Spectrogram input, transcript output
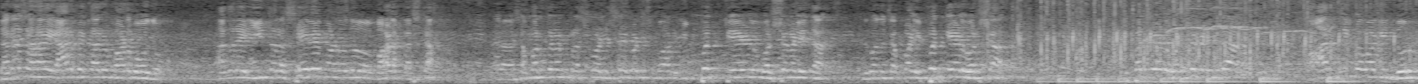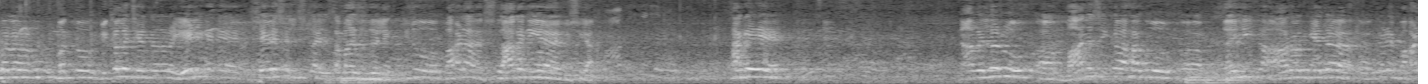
ಧನ ಸಹಾಯ ಯಾರು ಬೇಕಾದ್ರೂ ಮಾಡಬಹುದು ಆದರೆ ಈ ತರ ಸೇವೆ ಮಾಡೋದು ಬಹಳ ಕಷ್ಟ. ಸಮರ್ಥನ ಟ್ರಸ್ಟ್ ಫಾರ್ ಡಿಸೇಬಲ್ಡ್ ಸುಮಾರು ಇಪ್ಪತ್ತೇಳು ವರ್ಷಗಳಿಂದ ಇದೊಂದು ಚಪ್ಪಾಳೆ, ಇಪ್ಪತ್ತೇಳು ವರ್ಷ. ಇಪ್ಪತ್ತೇಳು ವರ್ಷಗಳಿಂದ ಆರ್ಥಿಕವಾಗಿ ದುರ್ಬಲರು ಮತ್ತು ವಿಕಲಚೇತನರ ಏಳಿಗೆಗೆ ಸೇವೆ ಸಲ್ಲಿಸ್ತಾ ಇದೆ ಸಮಾಜದಲ್ಲಿ. ಇದು ಬಹಳ ಶ್ಲಾಘನೀಯ ವಿಷಯ. ಹಾಗೆಯೇ ನಾವೆಲ್ಲರೂ ಮಾನಸಿಕ ಹಾಗೂ ದೈಹಿಕ ಆರೋಗ್ಯದ ಕಡೆ ಬಹಳ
